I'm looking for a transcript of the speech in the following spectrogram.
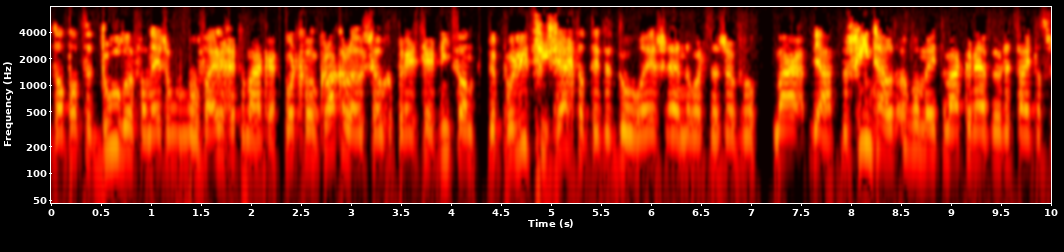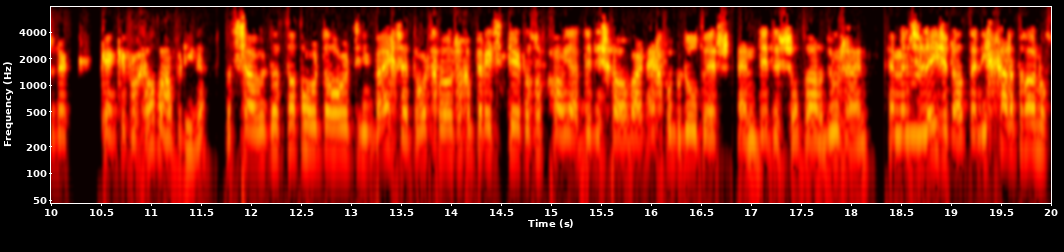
dat dat het doel ervan is om de boel veiliger te maken, wordt gewoon klakkeloos zo gepresenteerd. Niet van, de politie zegt dat dit het doel is en er wordt er zoveel. Maar ja, misschien zou het ook wel mee te maken kunnen hebben met het dat ze er keer voor geld aan verdienen. Dat, zou, dat, dat, hoort, dat hoort er niet bijgezet. Er wordt gewoon zo gepresenteerd alsof gewoon, ja, dit is gewoon waar het echt voor bedoeld is. En dit is wat we aan het doen zijn. En mensen lezen dat en die gaan het gewoon nog,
